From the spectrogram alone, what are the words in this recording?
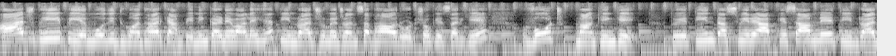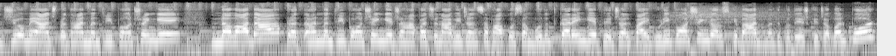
आज भी पीएम मोदी धुआंधार कैंपेनिंग करने वाले हैं। तीन राज्यों में जनसभा और रोड शो के ज़रिए वोट मांगेंगे। तो ये तीन तस्वीरें आपके सामने, तीन राज्यों में आज प्रधानमंत्री पहुँचेंगे। नवादा प्रधानमंत्री पहुँचेंगे, जहाँ पर चुनावी जनसभा को संबोधित करेंगे, फिर जलपाईगुड़ी पहुँचेंगे और उसके बाद मध्य प्रदेश के जबलपुर।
